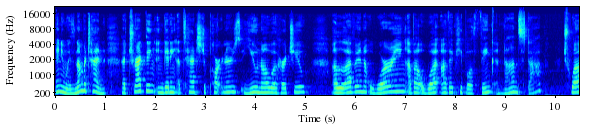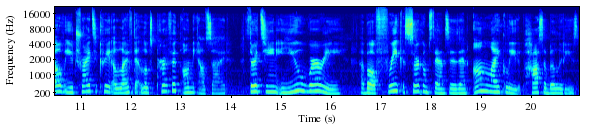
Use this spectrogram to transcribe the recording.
Anyways, number 10, attracting and getting attached to partners you know will hurt you. 11, worrying about what other people think nonstop. 12, you try to create a life that looks perfect on the outside. 13, you worry about freak circumstances and unlikely possibilities.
